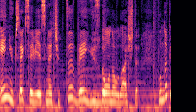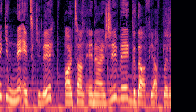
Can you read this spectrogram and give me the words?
en yüksek seviyesine çıktı ve %10'a ulaştı. Bunda peki ne etkili? Artan enerji ve gıda fiyatları.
